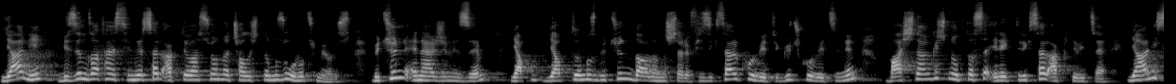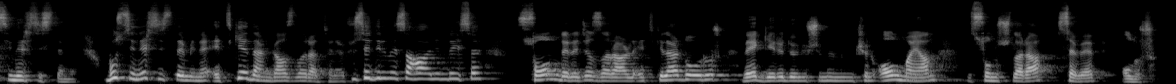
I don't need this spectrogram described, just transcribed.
Yani bizim zaten sinirsel aktivasyonla çalıştığımızı unutmuyoruz. Bütün enerjimizi, yap, yaptığımız bütün davranışları, fiziksel kuvveti, güç kuvvetinin başlangıç noktası elektriksel aktivite yani sinir sistemi. Bu sinir sistemine etki eden gazlara teneffüs edilmesi halinde ise son derece zararlı etkiler doğurur ve geri dönüşümü mümkün olmayan sonuçlara sebep olur.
